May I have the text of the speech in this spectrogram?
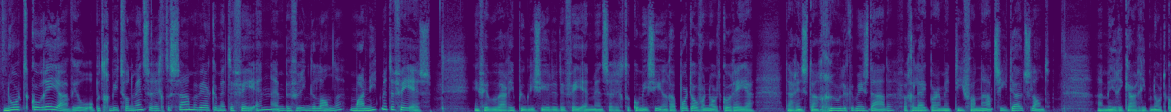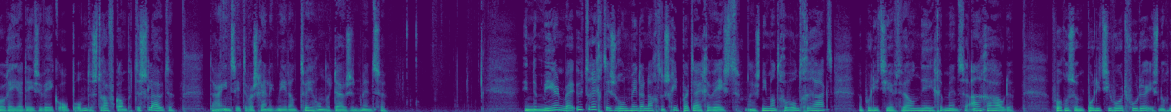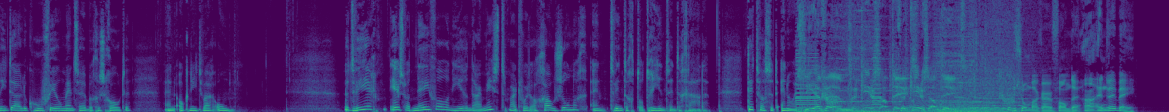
Noord-Korea wil op het gebied van de mensenrechten samenwerken met de VN en bevriende landen, maar niet met de VS. In februari publiceerde de VN-Mensenrechtencommissie een rapport over Noord-Korea. Daarin staan gruwelijke misdaden, vergelijkbaar met die van nazi-Duitsland. Amerika riep Noord-Korea deze week op om de strafkampen te sluiten. Daarin zitten waarschijnlijk meer dan 200.000 mensen. In de Meern bij Utrecht is rond middernacht een schietpartij geweest. Er is niemand gewond geraakt. De politie heeft wel negen mensen aangehouden. Volgens een politiewoordvoerder is nog niet duidelijk hoeveel mensen hebben geschoten en ook niet waarom. Het weer, eerst wat nevel en hier en daar mist, maar het wordt al gauw zonnig en 20 tot 23 graden. Dit was het NOS. ZFM, verkeersupdate. verkeersupdate. De van de ANWB.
